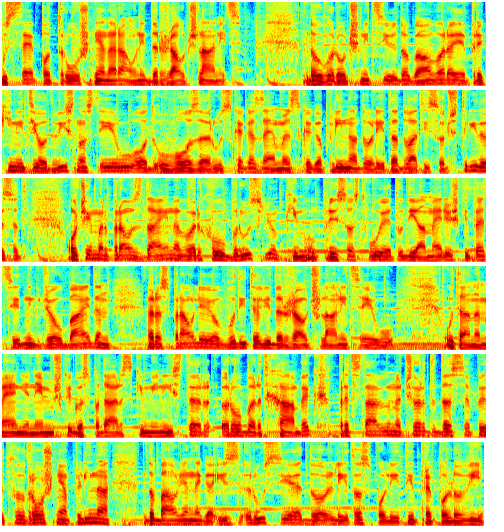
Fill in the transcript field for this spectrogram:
vse potrošnje na ravni držav članic. Dolgoročni cilj dogovora je prekiniti odvisnost EU od uvoza ruskega zemeljskega plina do leta 2030, o čemer prav zdaj na vrhu v Bruslju, ki mu prisluhuje prisostvuje tudi ameriški predsednik Joe Biden, razpravljajo voditelji držav članic EU. V ta namen je nemški gospodarski minister Robert Habeck predstavil načrt, da se potrošnja plina, dobavljenega iz Rusije, do letos poleti prepolovi.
